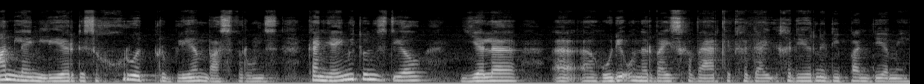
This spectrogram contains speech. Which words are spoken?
aanlyn leer dis 'n groot probleem was vir ons. Kan jy met ons deel julle uh, uh hoe die onderwys gewerk het gedurende die pandemie?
